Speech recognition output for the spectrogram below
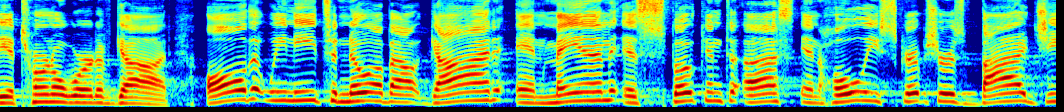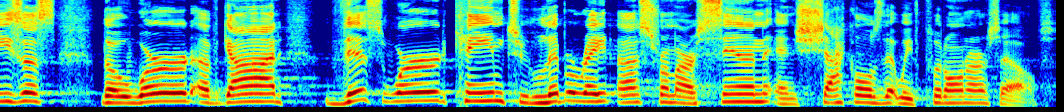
the eternal Word of God. All that we need to know about God and man is spoken to us in Holy Scriptures by Jesus, the Word of God. This Word came to liberate us from our sin and shackles that we've put on ourselves.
